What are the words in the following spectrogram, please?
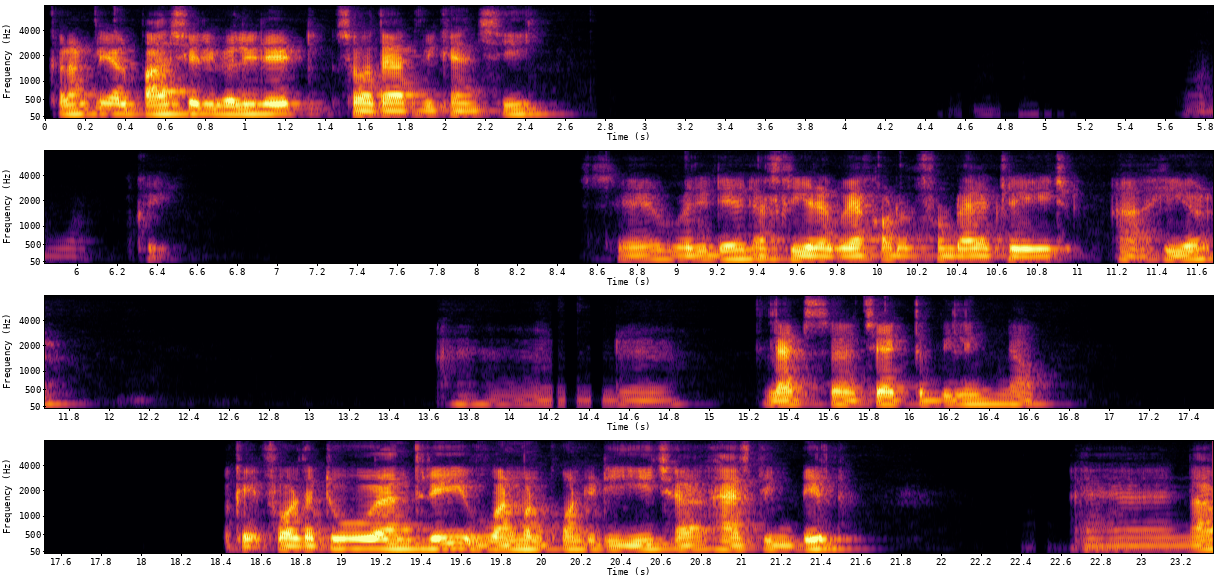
Currently, I'll partially validate so that we can see save validate i'll create a order from directly uh, here. And uh, let's uh, check the billing now. Okay for the two and three one one quantity each ha has been billed. And now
